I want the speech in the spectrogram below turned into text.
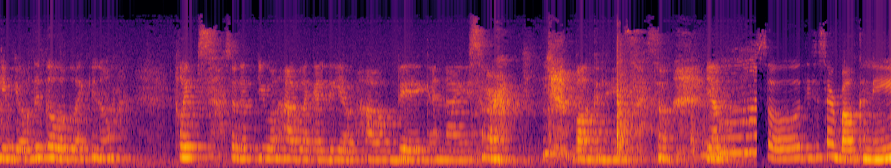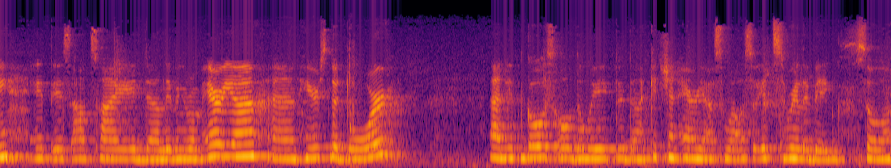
give you a little of like you know clips so that you will have like idea of how big and nice our balcony is. So yeah. So this is our balcony. It is outside the living room area and here's the door and it goes all the way to the kitchen area as well so it's really big so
